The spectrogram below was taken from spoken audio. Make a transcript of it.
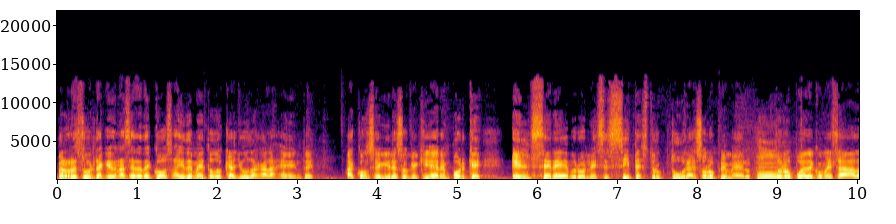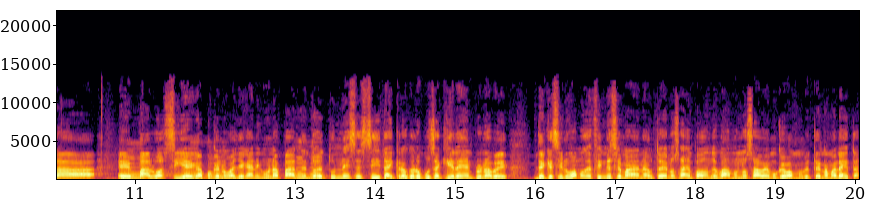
Pero resulta que hay una serie de cosas y de métodos que ayudan a la gente a conseguir eso que quieren, porque el cerebro necesita estructura, eso es lo primero. Tú no puedes comenzar a dar eh, palo a ciega porque no va a llegar a ninguna parte, entonces tú necesitas, y creo que lo puse aquí el ejemplo una vez, de que si nos vamos de fin de semana, ustedes no saben para dónde vamos, no sabemos qué vamos a meter en la maleta,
